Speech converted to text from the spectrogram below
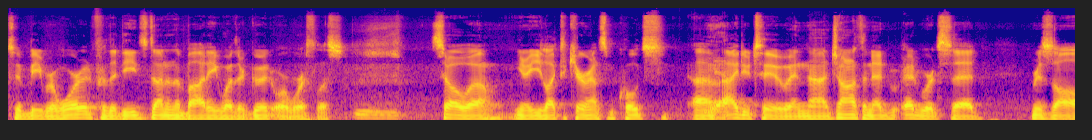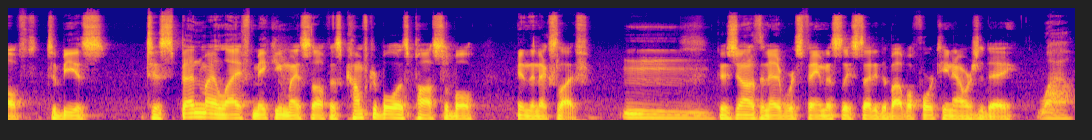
to be rewarded for the deeds done in the body whether good or worthless. Mm. So uh, you know you like to carry on some quotes. Uh, yeah. I do too. And uh, Jonathan Ed- Edwards said, "Resolved to be as to spend my life making myself as comfortable as possible in the next life." Mm. Because Jonathan Edwards famously studied the Bible 14 hours a day. Wow.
